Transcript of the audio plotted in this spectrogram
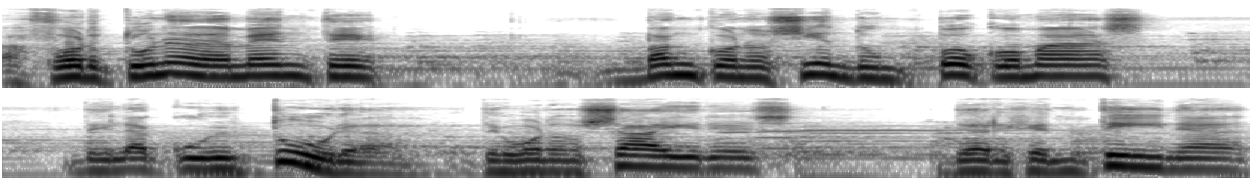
afortunadamente van conociendo un poco más de la cultura de Buenos Aires, de Argentina,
